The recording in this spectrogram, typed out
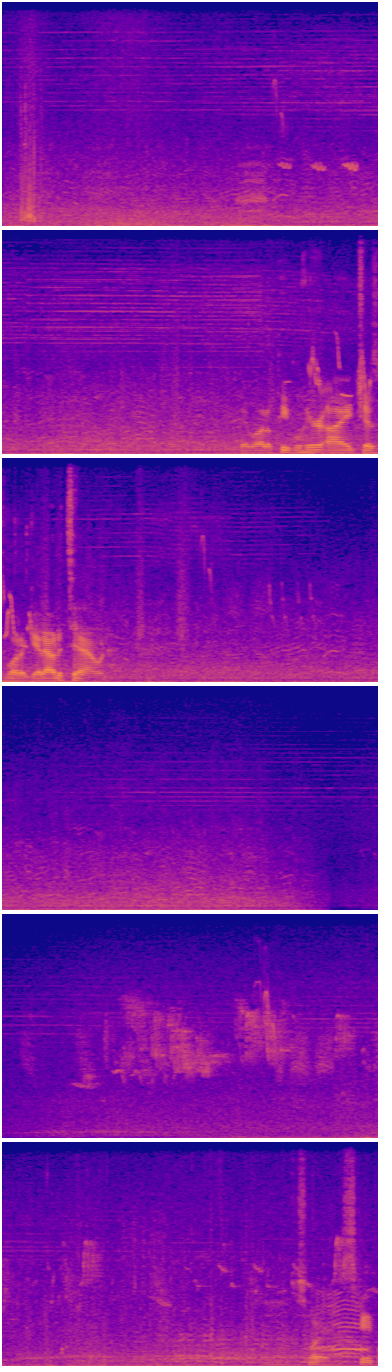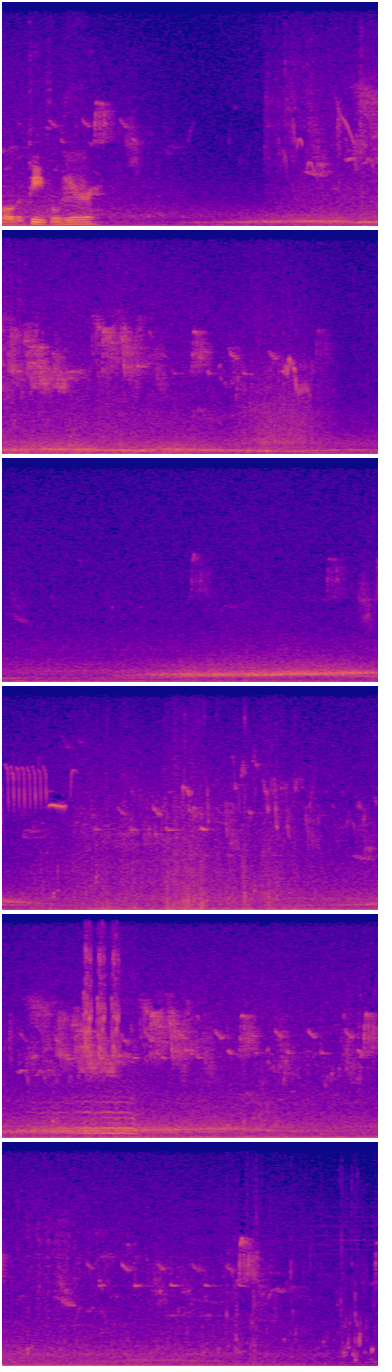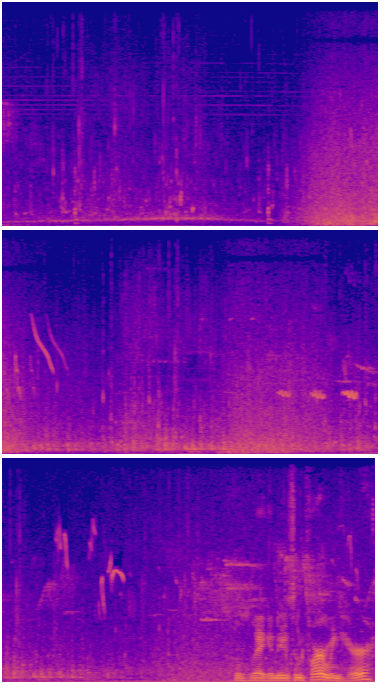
a lot of people here. I just want to get out of town. Just want all the people here. Hopefully I can do some farming here.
